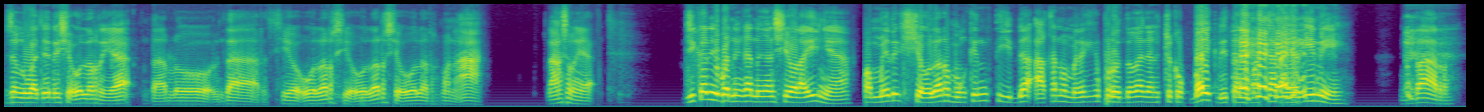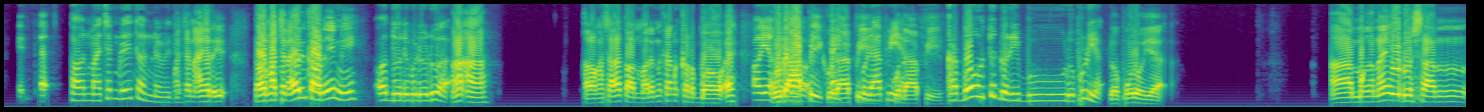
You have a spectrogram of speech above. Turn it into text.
langsung gue bacain nih si ular ya ntar lu ntar si ular si ular si ular mana ah langsung ya jika dibandingkan dengan sio lainnya, pemilik sio ular mungkin tidak akan memiliki keberuntungan yang cukup baik di tahun macan air ini. Benar. Tahun macan berarti tahun berapa itu? Macan air tahun macan air tahun ini. Oh 2022. Ah, ah. Kalau nggak salah tahun kemarin kan kerbau eh Oh iya kuda kerbau. api, kuda Eh, api, Kuda api ya. kuda api. Kerbau tuh 2020 ya? 20 ya. Ah, mengenai urusan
